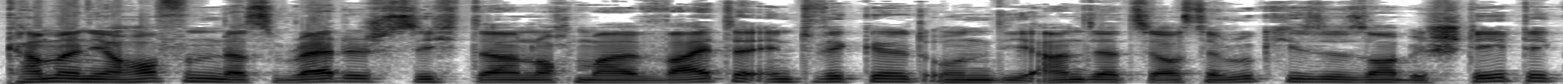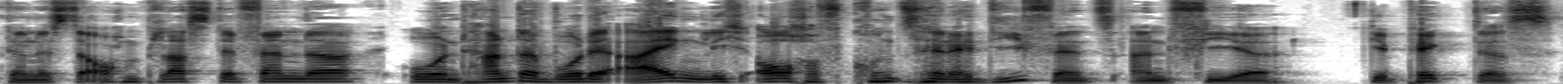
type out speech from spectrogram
kann man ja hoffen, dass Radish sich da nochmal weiterentwickelt und die Ansätze aus der Rookie-Saison bestätigt. Dann ist er auch ein Plus-Defender. Und Hunter wurde eigentlich auch aufgrund seiner Defense an vier gepickt. Das,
